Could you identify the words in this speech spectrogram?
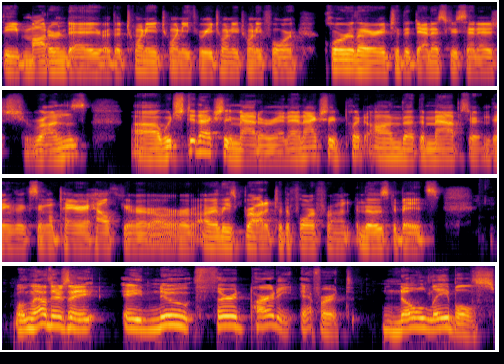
the modern day or the 2023 2024 corollary to the Dennis Kucinich runs, uh, which did actually matter and, and actually put on the, the map certain things like single payer healthcare or, or at least brought it to the forefront in those debates. Well, now there's a, a new third party effort, No Labels.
